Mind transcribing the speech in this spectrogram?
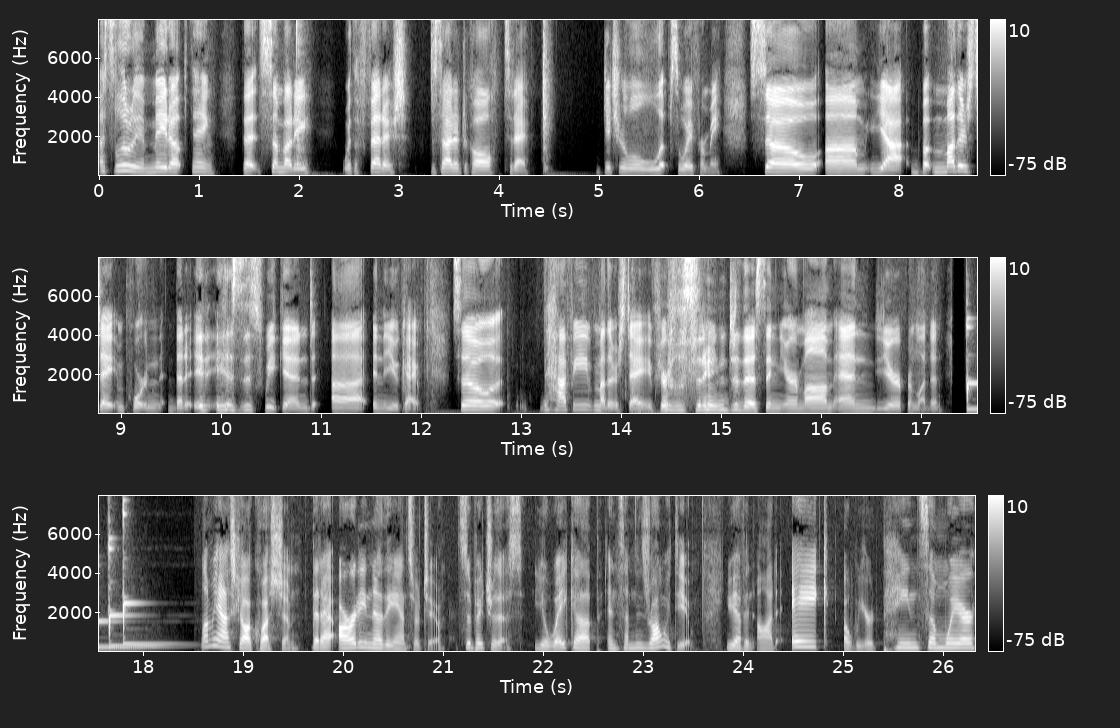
That's literally a made up thing that somebody with a fetish decided to call today. Get your little lips away from me. So, um yeah, but Mother's Day important that it is this weekend uh in the UK. So, happy Mother's Day if you're listening to this and you're a mom and you're from London. Let me ask y'all a question that I already know the answer to. So picture this. You wake up and something's wrong with you. You have an odd ache, a weird pain somewhere,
